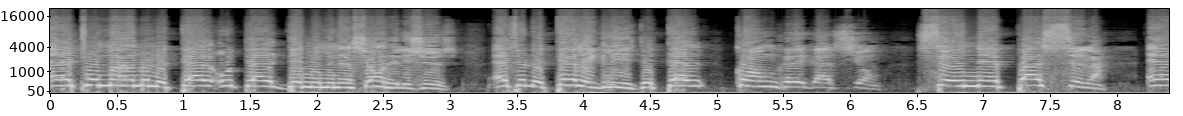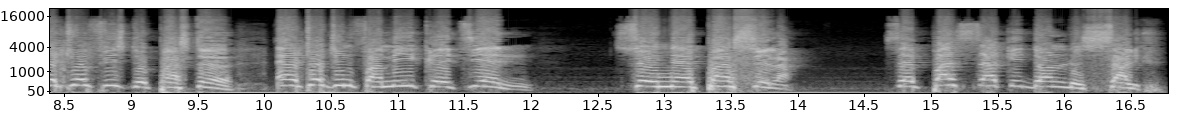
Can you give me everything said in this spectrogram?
être membre de telle ou telle dénomination religieuse, être de telle église, de telle congrégation. Ce n'est pas cela. Être fils de pasteur, être d'une famille chrétienne, ce n'est pas cela. C'est pas ça qui donne le salut.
